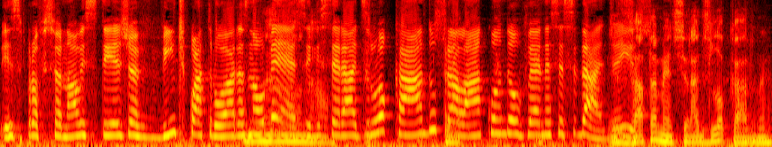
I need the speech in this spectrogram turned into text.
esse profissional esteja 24 horas na não, UBS, não. ele será deslocado para lá quando houver necessidade, é Exatamente, será deslocado, né?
